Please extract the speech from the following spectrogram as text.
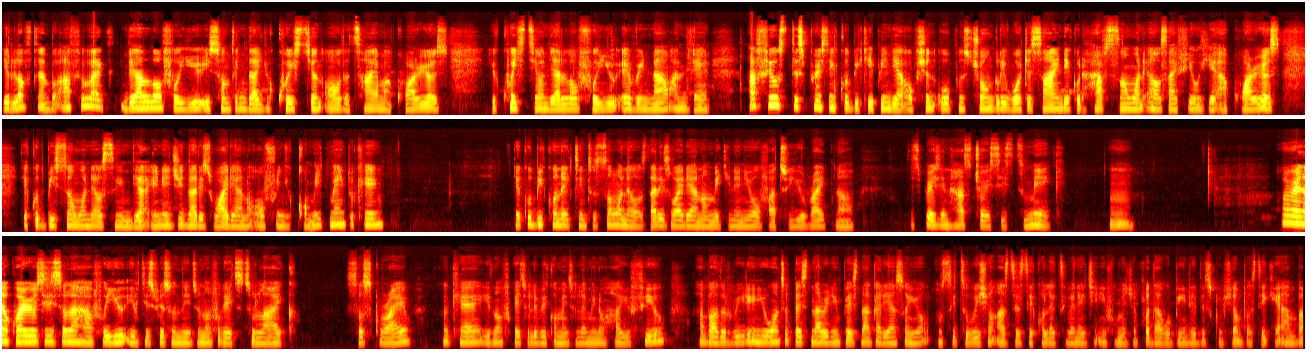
You love them but i feel like their love for you is something that you question all the time aquarius. You question their love for you every now and then. I feel this person could be keeping their option open strongly. Water sign. They could have someone else. I feel here aquarius. There could be someone else in their energy. That is why they are not offering you commitment okay? They could be connecting to someone else. That is why they are not making any offer to you right now. This person has choices to make Mm. Alright, Aquarius, this is all I have for you. If this resonates, do not forget to like, subscribe, Okay, you don't forget to leave a comment to let me know how you feel about the reading. You want a personal reading, personal guidance on your own situation as this is the collective energy information for that will be in the description But Take care and bye.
